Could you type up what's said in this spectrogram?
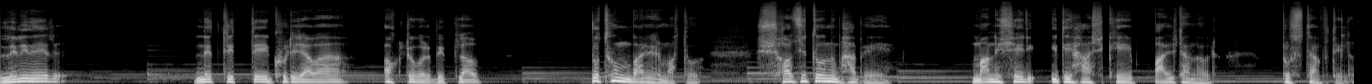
লেনিনের নেতৃত্বে ঘটে যাওয়া অক্টোবর বিপ্লব প্রথমবারের মতো সচেতনভাবে মানুষের ইতিহাসকে পাল্টানোর প্রস্তাব দিল।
